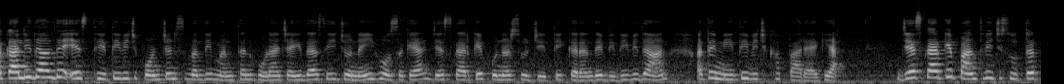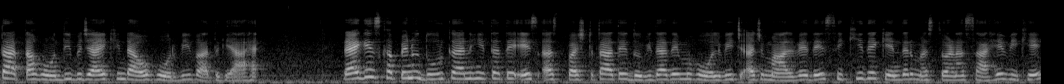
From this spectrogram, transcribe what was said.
ਅਕਾਲੀ ਦਲ ਦੇ ਇਸ ਸਥਿਤੀ ਵਿੱਚ ਪਹੁੰਚਣ ਸੰਬੰਧੀ ਮੰਥਨ ਹੋਣਾ ਚਾਹੀਦਾ ਸੀ, ਜੋ ਨਹੀਂ ਹੋ ਸਕਿਆ, ਜਿਸ ਕਰਕੇ ਪੁਨਰ ਸੁਰਜੀਤੀ ਕਰਨ ਦੇ ਵਿਧੀ ਵਿਧਾਨ ਅਤੇ ਨੀਤੀ ਵਿੱਚ ਖੱਪਾ ਰਹਿ ਗਿਆ। ਜਿਸ ਕਰਕੇ ਪੰਥ ਵਿੱਚ ਸੂਤਰਧਾਰਤਾ ਹੋਣ ਦੀ ਬਜਾਏ ਖਿੰਡਾਓ ਹੋਰ ਵੀ ਵੱਧ ਗਿਆ ਹੈ। ਰਹਿ ਗਏ ਇਸ ਖੱਪੇ ਨੂੰ ਦੂਰ ਕਰਨ ਹਿੱਤ ਅਤੇ ਇਸ ਅਸਪਸ਼ਟਤਾ ਅਤੇ ਦੁਵਿਧਾ ਦੇ ਮਾਹੌਲ ਵਿੱਚ ਅੱਜ ਮਾਲਵੇ ਦੇ ਸਿੱਖੀ ਦੇ ਕੇਂਦਰ ਮਸਤਵਾਣਾ ਸਾਹਿਬ ਵਿਖੇ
